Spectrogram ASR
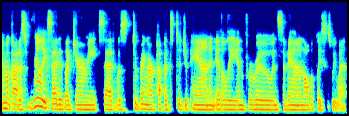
and what got us really excited like jeremy said was to bring our puppets to japan and italy and peru and savannah and all the places we went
